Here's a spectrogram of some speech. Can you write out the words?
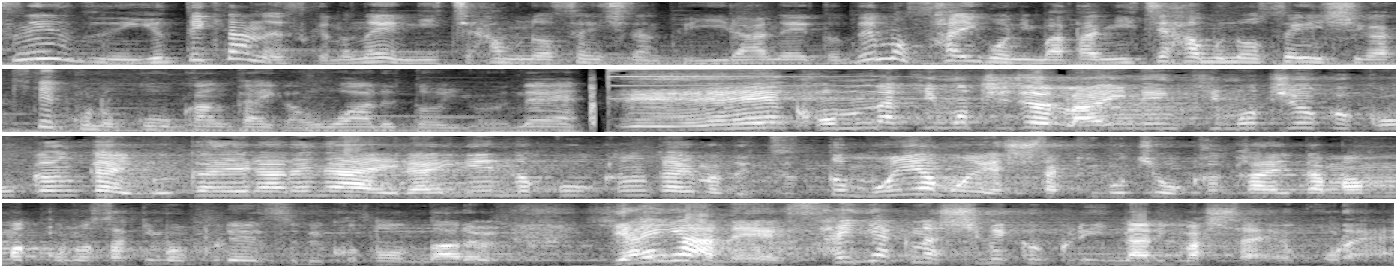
常々言ってきたんですけどね。日ハムの選手なんていらねえと。でも最後にまた日ハムの選手が来てこの交換会が終わるというね。えー、こんな気持ちじゃ来年気持ちよく交換会迎えられない。来年の交換会までずっとモヤモヤした気持ちを抱えたまんまこの先もプレーすることになる。ややね最悪な締めくくりになりましたよこれ。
